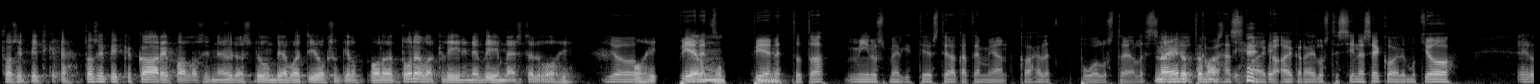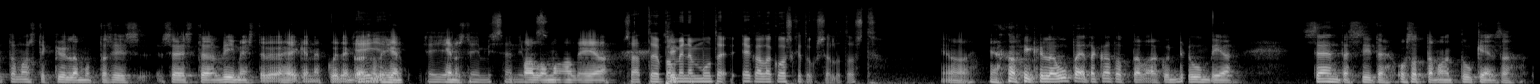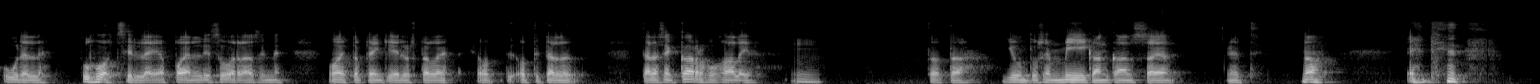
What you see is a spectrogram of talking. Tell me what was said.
tosi pitkä, tosi pitkä kaaripallo sinne ylös. Dumbia voitti juoksukilpailuja. Todella kliininen viimeistely ohi. Joo, ohi. pienet, ja, pienet mm. tota, miinusmerkit tietysti Akatemian kahdelle puolustajalle. No ehdottomasti. Vähän aika, aika reilusti siinä sekoili, mutta joo, Ehdottomasti kyllä, mutta siis se ei sitä viimeistelyä heikennä kuitenkaan. Ei, se oli ei, hieno, ei, hienosti ei missään pallomaaliin. Ja Saattoi jopa sit... mennä muuten ekalla kosketuksella tosta. Joo, ja oli kyllä upeata katsottavaa, kun Dumbia säntäsi siitä osoittamaan tukensa uudelle luotsille ja paineli suoraan sinne vaihtopenkin edustalle ja otti, otti tällä, tällaisen karhuhalin mm. tota, Juntusen Miikan kanssa. Ja, et, no,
